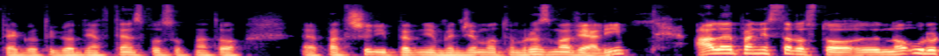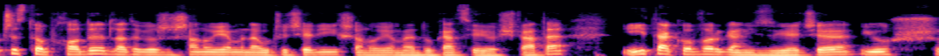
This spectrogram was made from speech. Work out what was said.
tego tygodnia w ten sposób na to e, patrzyli. Pewnie będziemy o tym rozmawiali. Ale panie starosto, no uroczyste obchody, dlatego że szanujemy nauczycieli, szanujemy edukację i oświatę i takowo organizujecie już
